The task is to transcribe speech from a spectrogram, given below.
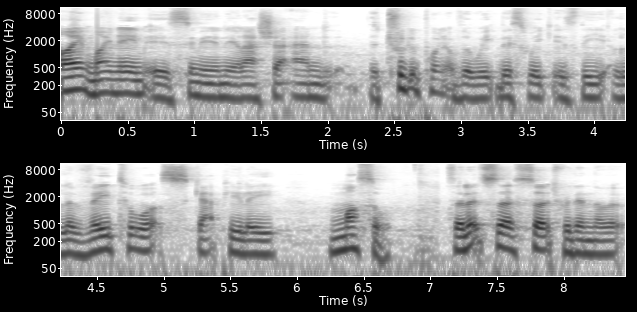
Hi, my name is Simeon Niel Asher, and the trigger point of the week this week is the levator scapulae muscle. So let's uh, search within the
